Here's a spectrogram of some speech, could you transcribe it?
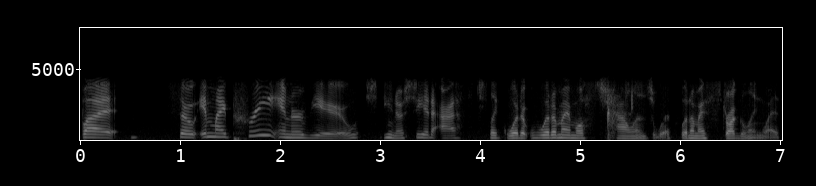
but so in my pre-interview, you know, she had asked like, what what am I most challenged with? What am I struggling with?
